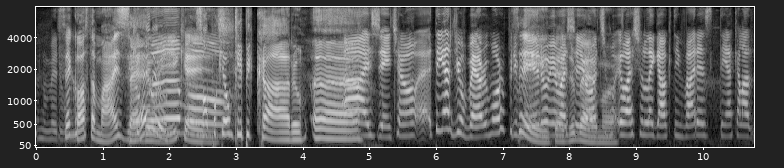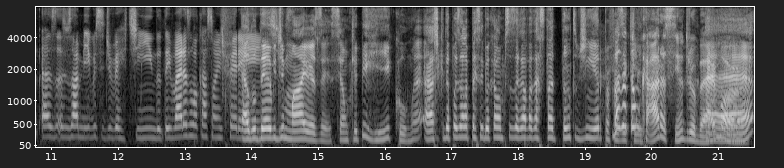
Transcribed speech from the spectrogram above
o número Você um. gosta mais de Sério? The Weeknd? Só porque é um clipe caro. Ah, Ai, gente, é um- é- tem a Drew Barrymore primeiro, Sim, eu achei ótimo. Eu acho legal que tem várias, tem aquela as- os amigos se divertindo, tem várias locações diferentes. é o do David Myers esse. É um clipe rico. É, Acho que depois ela percebeu que ela não precisava gastar tanto dinheiro pra fazer Mas é tão clipe. caro assim o Drew Barrymore? É,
